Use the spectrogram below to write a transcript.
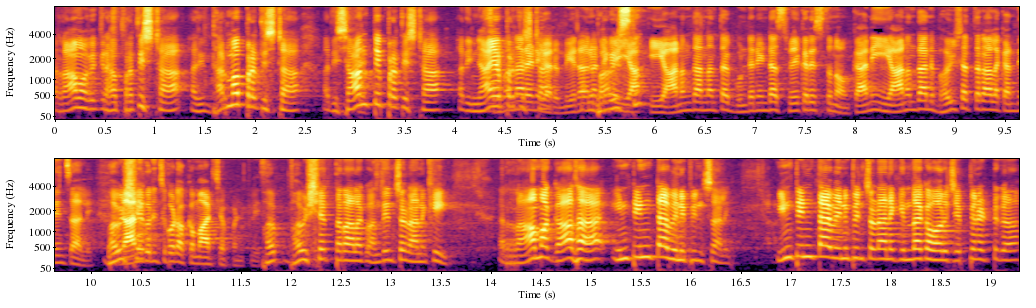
రామ విగ్రహ ప్రతిష్ట. అది ధర్మ ప్రతిష్ట అది శాంతి ప్రతిష్ట అది న్యాయ ప్రతిష్ట గారు మీరు ఈ భావిస్తూ ఆ- ఈ ఆనందాన్నంతా గుండె నిండా స్వీకరిస్తున్నాం. కానీ ఈ ఆనందాన్ని భవిష్యత్ తరాలకు అందించాలి భవిష్యత్- గురించి కూడా ఒక మాట చెప్పండి ప్లీజ్ భవిష్యత్ తరాలకు అందించడానికి రామగాథ ఇంటింటా వినిపించాలి. ఇంటింటా వినిపించడానికి ఇందాక వారు చెప్పినట్టుగా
